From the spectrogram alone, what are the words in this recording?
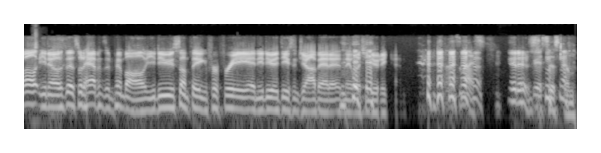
Well, you know that's what happens in pinball. You do something for free and you do a decent job at it, and they let you do it again. That's nice. it is. Great system.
